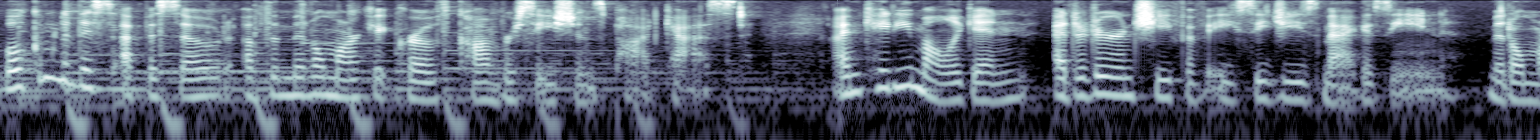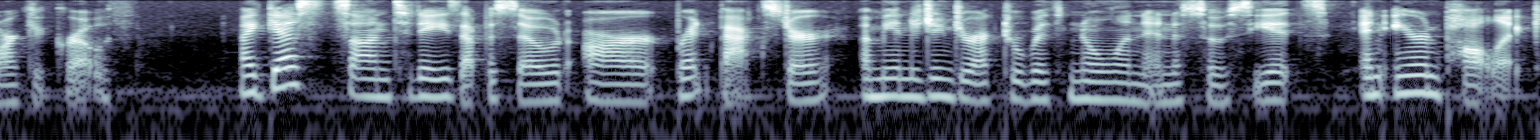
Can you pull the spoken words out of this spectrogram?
Welcome to this episode of the Middle Market Growth Conversations podcast. I'm Katie Mulligan, editor in chief of ACG's magazine, Middle Market Growth. My guests on today's episode are Brent Baxter, a managing director with Nolan and Associates, and Aaron Pollock,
